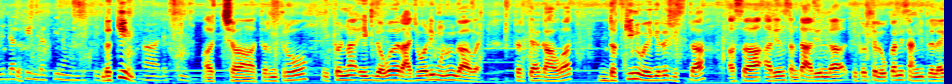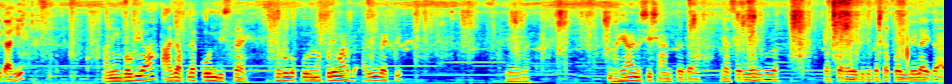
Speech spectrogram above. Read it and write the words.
म्हणजे ते. डकीन हा डक्कीन अच्छा तर मित्र इकडनं एक जवळ राजवाडी म्हणून गाव आहे. तर त्या गावात डकीन वगैरे दिसता असं आर्यन सांगता. आर्यनला तिकडच्या लोकांनी सांगितलेलं आहे काही. आणि बघूया आज आपल्या कोण दिसत आहे हे बघा पूर्ण पुढे मार आर्यन बॅटरी हे बघा. भयान अशी शांतता या सर्व हे बघा पसारा वगैरे कसा पडलेला आहे का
